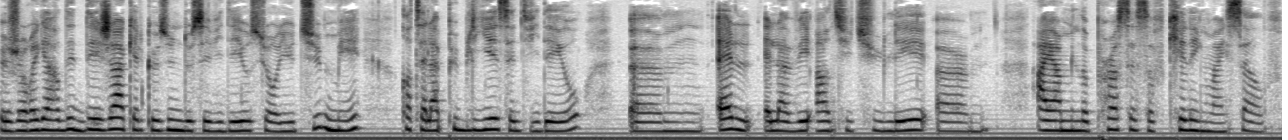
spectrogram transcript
Je regardais déjà quelques-unes de ses vidéos sur YouTube, mais quand elle a publié cette vidéo, elle, elle avait intitulé I am in the process of killing myself.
